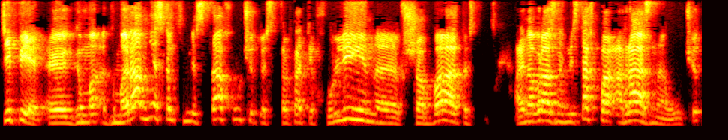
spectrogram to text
Теперь, э, Гмара в нескольких местах учит, то есть в трактате Хулин, э, в Шаббат, то есть она в разных местах разное учит.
